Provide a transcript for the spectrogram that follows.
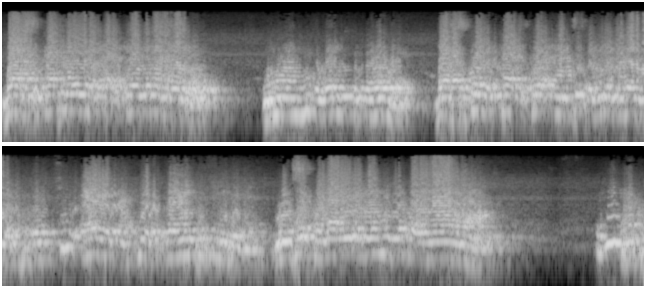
But the kind of way that you're going to You know, I have a ways to go with. That's what that's what I'm the be with. There's two areas I feel very defeated in. We just went out of the room and we were around. If you have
